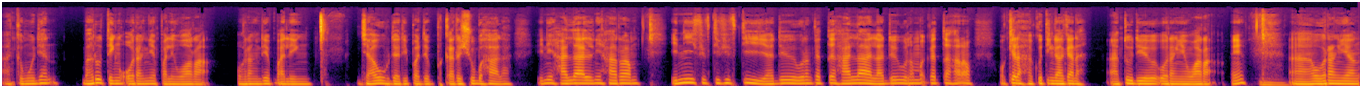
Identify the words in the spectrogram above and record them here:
Uh, kemudian baru tengok orangnya paling warak. Orang dia paling jauh daripada perkara syubha lah. Ini halal ni haram. Ini 50-50 ada orang kata halal ada ulama kata haram. Okey lah aku tinggalkan lah. Uh, tu dia orang yang warak eh. Hmm. uh, orang yang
